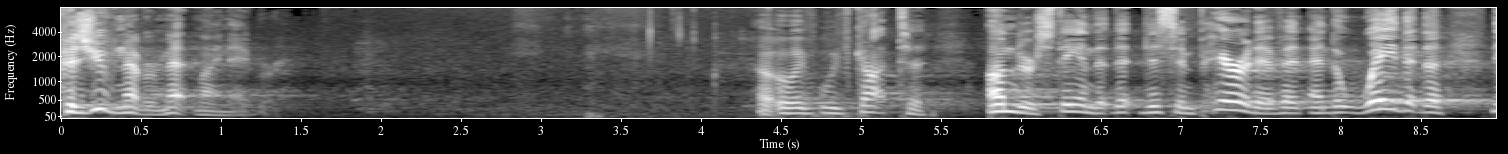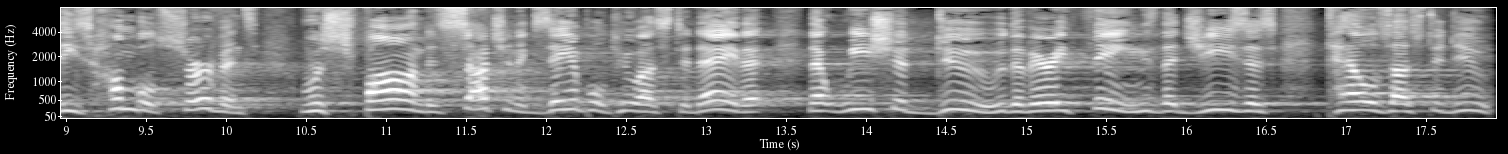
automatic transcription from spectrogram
because you've never met my neighbor. Uh, we've got to understand that, that this imperative and, and, the way that the, these humble servants respond is such an example to us today that, that we should do the very things that Jesus tells us to do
